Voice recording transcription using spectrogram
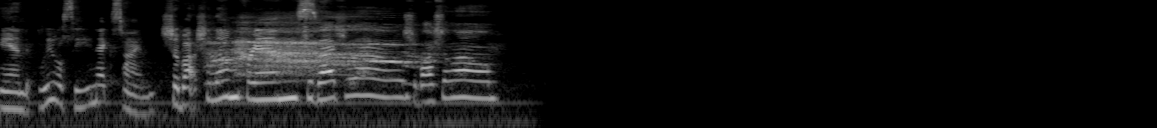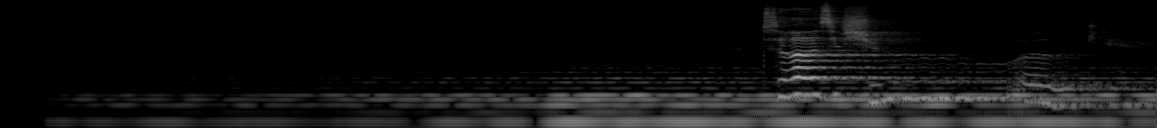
and we will see you next time. Shabbat Shalom, friends. Shabbat Shalom. Shabbat Shalom. Jesus, Yeshua, care?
